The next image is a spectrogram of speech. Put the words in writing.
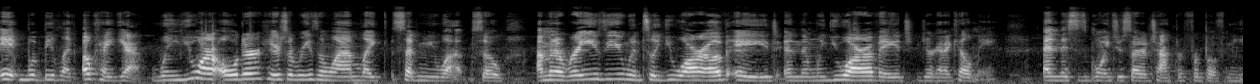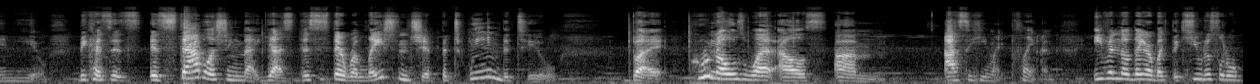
it would be like, okay, yeah, when you are older, here's the reason why I'm like setting you up. So I'm gonna raise you until you are of age, and then when you are of age, you're gonna kill me. And this is going to start a chapter for both me and you. Because it's establishing that yes this is their relationship between the two but who knows what else um asahi might plan. Even though they are like the cutest little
